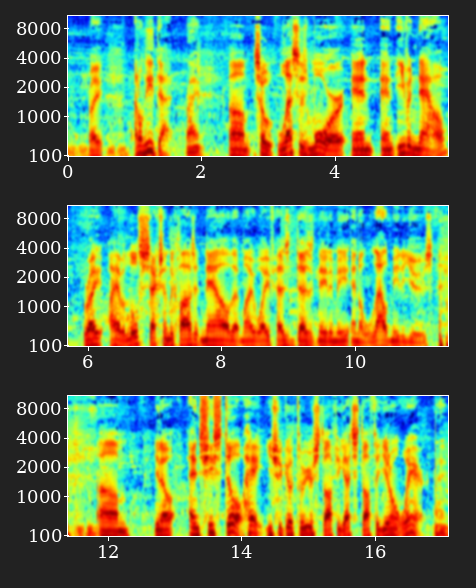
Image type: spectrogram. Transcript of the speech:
mm-hmm. right? Mm-hmm. I don't need that. Right. Um, so less is more, and and even now, right? I have a little section of the closet now that my wife has designated me and allowed me to use. um, you know, and she's still, hey, you should go through your stuff. You got stuff that you don't wear Right.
